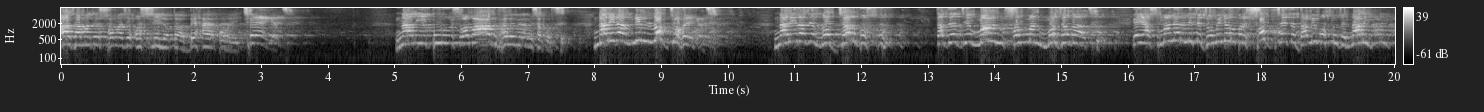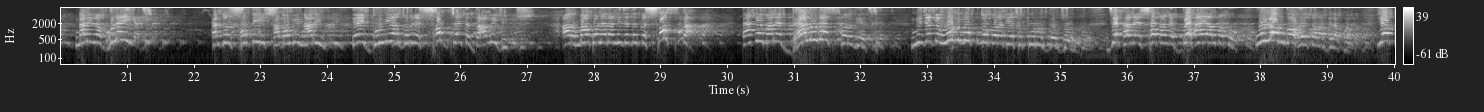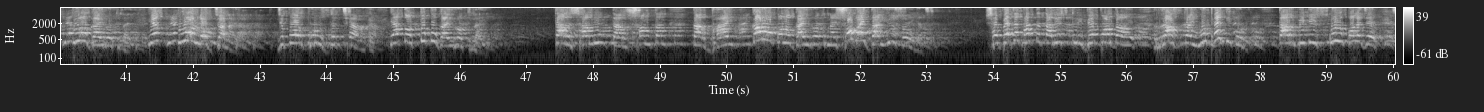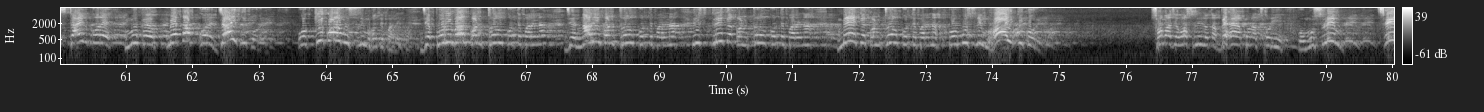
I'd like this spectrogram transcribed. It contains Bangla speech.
আজ আমাদের সমাজে অশ্লীলতা বেহায়াপনায় ছেয়ে গেছে। নারী, পুরুষ অবাধ ভাবে মেলামেশা করছে। নারীরা নির্লজ্জ হয়ে গেছে। নারীরা যে লজ্জার বস্তু, তাদের যে মান, সম্মান, মর্যাদা আছে, এই আসমানের নিচে জমিনের উপরে সবচাইতে দামি বস্তু যে নারী, নারীরা ভুলেই গেছে। একজন সতী সাধবী নারী এই দুনিয়ার জমিনে সবচাইতে দামি জিনিস। আর মা বোনেরা নিজেদেরকে সস্তা, একেবারে ভ্যালুলেস করে দিয়েছে। নিজেকে উন্মুক্ত করে দিয়েছে পুরুষদের জন্য। যেখানে সেখানে বেহায়ার মতো উলঙ্গ হয়ে চলাফেরা করে। একটুও গাইরত নাই, একটুও লজ্জা নাই যে পর পুরুষ দেখছে আমাকে। এতটুকু গাইরত নাই। তার স্বামী, তার সন্তান, তার ভাই, কারও কোনো গাইরত নাই, সবাই দায়ুস হয়ে গেছে। সে বেঁচে থাকতে তার স্ত্রী বেপর্দা হয়ে রাস্তায় উঠে কি করে তার বিটি স্কুল কলেজে স্টাইল করে, মুখে মেকআপ করে যায় কি করে, ও কি করে মুসলিম হতে পারে? যে পরিবার কন্ট্রোল করতে পারে না, যে নারী কন্ট্রোল করতে পারে না, স্ত্রীকে কন্ট্রোল করতে পারে না, মেয়েকে কন্ট্রোল করতে পারে না, ও মুসলিম হয় কি করে? সমাজে অশ্লীলতা, বেহায়াপনা ছড়িয়ে ও মুসলিম? ছি!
